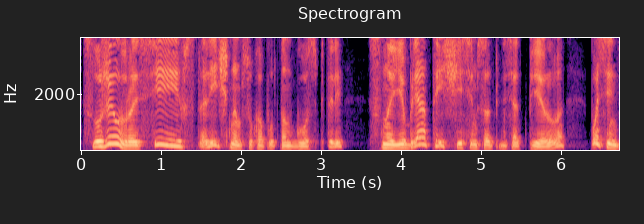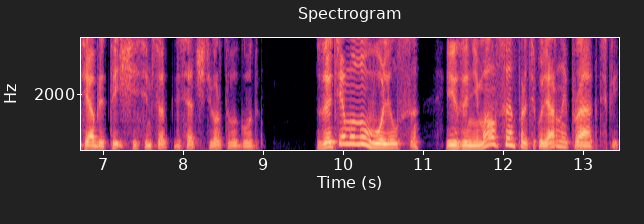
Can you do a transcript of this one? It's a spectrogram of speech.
служил в России в столичном сухопутном госпитале с ноября 1751 по сентябрь 1754 года. Затем он уволился и занимался партикулярной практикой,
